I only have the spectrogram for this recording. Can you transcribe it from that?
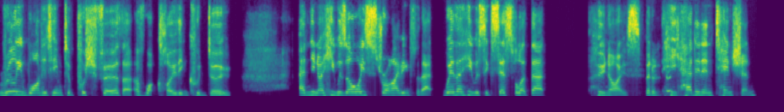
really wanted him to push further of what clothing could do. And, you know, he was always striving for that. Whether he was successful at that, who knows? But he had an intention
